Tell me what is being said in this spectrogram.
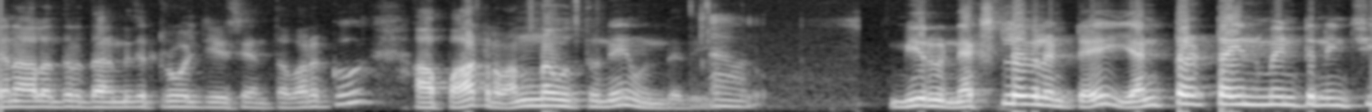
జనాలందరూ దాని మీద ట్రోల్ చేసేంత వరకు ఆ పాట రన్ అవుతూనే ఉంది మీరు నెక్స్ట్ లెవెల్ అంటే ఎంటర్టైన్మెంట్ నుంచి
